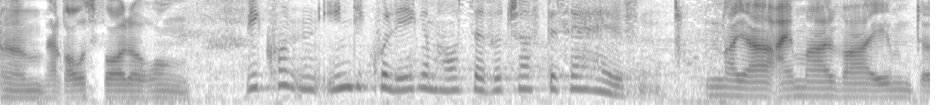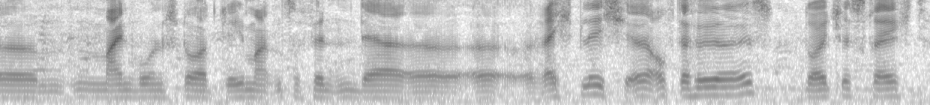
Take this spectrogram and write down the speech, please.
ähm, Herausforderungen. Wie konnten Ihnen die Kollegen im Haus der Wirtschaft bisher helfen? Naja, einmal war eben äh, mein Wunsch dort jemanden zu finden, der äh, äh, rechtlich äh, auf der Höhe ist. Deutsches Recht,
